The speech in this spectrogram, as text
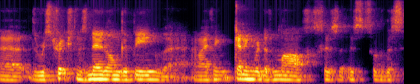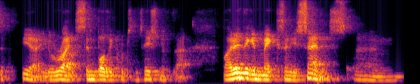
uh, the restrictions no longer being there. And I think getting rid of masks is, is sort of the yeah, you're right, symbolic representation of that. But I don't think it makes any sense. Um,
